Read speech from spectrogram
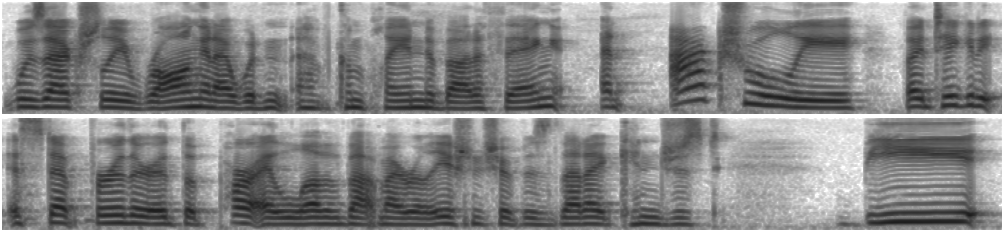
was actually wrong, and I wouldn't have complained about a thing. And actually, if I take it a step further, the part I love about my relationship is that I can just be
